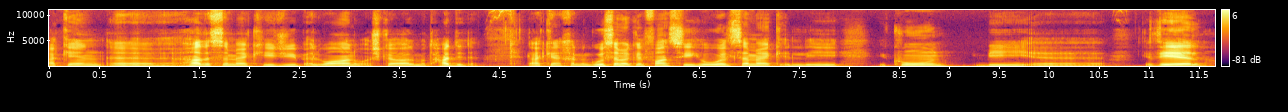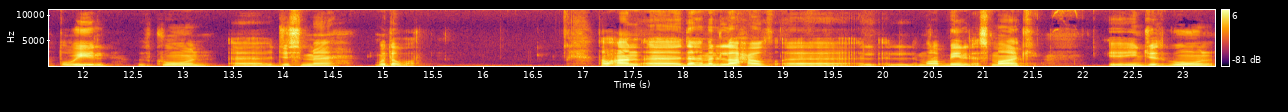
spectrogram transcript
لكن آه، هذا السمك يجي بألوان وأشكال متعددة لكن خلينا نقول سمك الفانسي هو السمك اللي يكون بذيل طويل وتكون جسمه مدور. طبعا دائما نلاحظ المربين الأسماك ينجذبون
